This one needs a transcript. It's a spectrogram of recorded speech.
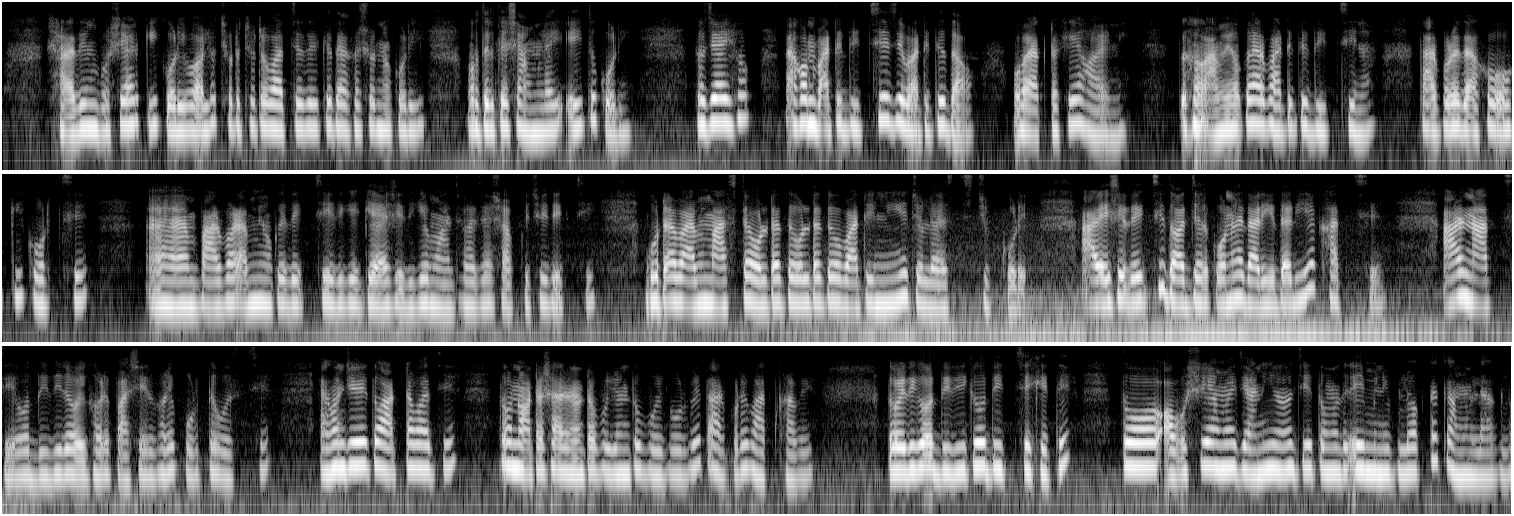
সারাদিন বসে আর কি করি বলো? ছোট ছোট বাচ্চাদেরকে দেখাশোনা করি, ওদেরকে সামলাই, এই তো করি। তো যাই হোক, এখন বাটি দিচ্ছে যে, বাটিতে দাও। ও একটা খেয়ে হয়নি। তো আমি ওকে আর বাটিতে দিচ্ছি না। তারপরে দেখো ও কী করছে। বারবার আমি ওকে দেখছি, এদিকে গ্যাস, এদিকে মাছ ভাজা সব কিছুই দেখছি। গোটা আমি মাছটা উল্টাতে উল্টাতে ও বাটি নিয়ে চলে আসছি চুপ করে। আর এসে দেখছি দরজার কোনায় দাঁড়িয়ে দাঁড়িয়ে খাচ্ছে আর নাচছে। ওর দিদিরা ওই ঘরে পাশের ঘরে পড়তে বসছে। এখন যেহেতু আটটা বাজে, তো নটা সাড়ে নটা পর্যন্ত বই পড়বে, তারপরে ভাত খাবে। তো এদিকে ওর দিদিকেও দিচ্ছে খেতে। তো অবশ্যই আমায় জানিও যে তোমাদের এই মিনি ব্লগটা কেমন লাগল।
